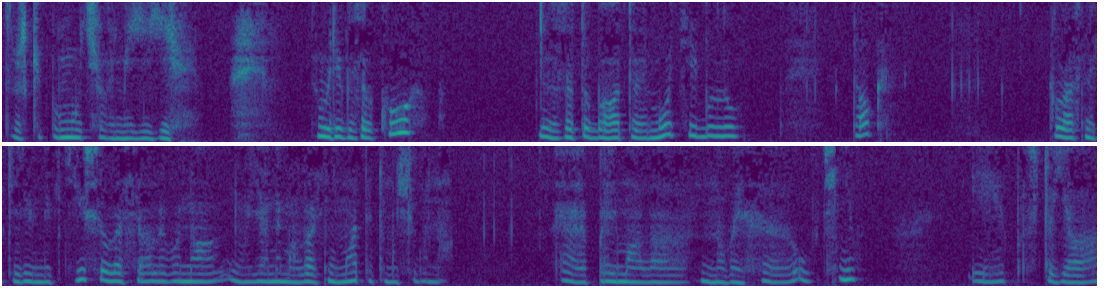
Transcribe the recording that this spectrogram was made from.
Трошки помучили ми її у рюкзаку. Зато багато емоцій було. Так. Класний керівник тішилася, але вона, ну, я не могла знімати, тому що вона е, приймала нових е, учнів. І просто я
